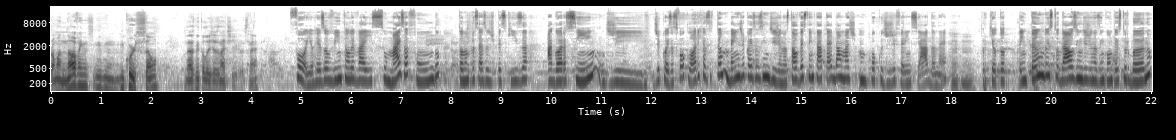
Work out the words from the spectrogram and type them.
para uma nova in- in- incursão nas mitologias nativas, né? Foi, eu resolvi então levar isso mais a fundo. Estou num processo de pesquisa, agora sim, de, de coisas folclóricas e também de coisas indígenas. Talvez tentar até dar uma, um pouco de diferenciada, né? Porque eu estou tentando estudar os indígenas em contexto urbano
